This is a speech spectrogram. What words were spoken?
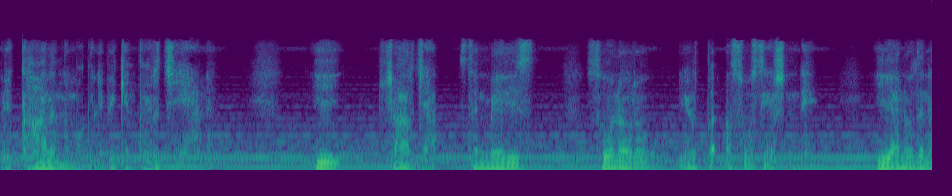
ഒരു കാലം നമുക്ക് ലഭിക്കും തീർച്ചയാണ്. ഈ Sharjah saint Mary's Sunoro youth അസോസിയേഷന്റെ ഈ അനുദിന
